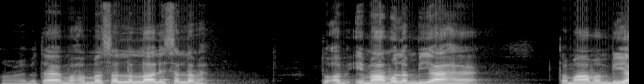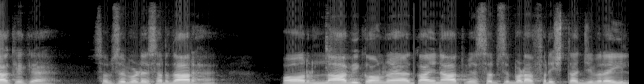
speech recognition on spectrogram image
انہوں نے بتایا محمد صلی اللہ علیہ وسلم ہے۔ تو اب امام الانبیاء ہیں، تمام انبیاء کے کیا ہے سب سے بڑے سردار ہیں۔ اور لا بھی کون رہا کائنات میں سب سے بڑا فرشتہ جبرائیل۔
